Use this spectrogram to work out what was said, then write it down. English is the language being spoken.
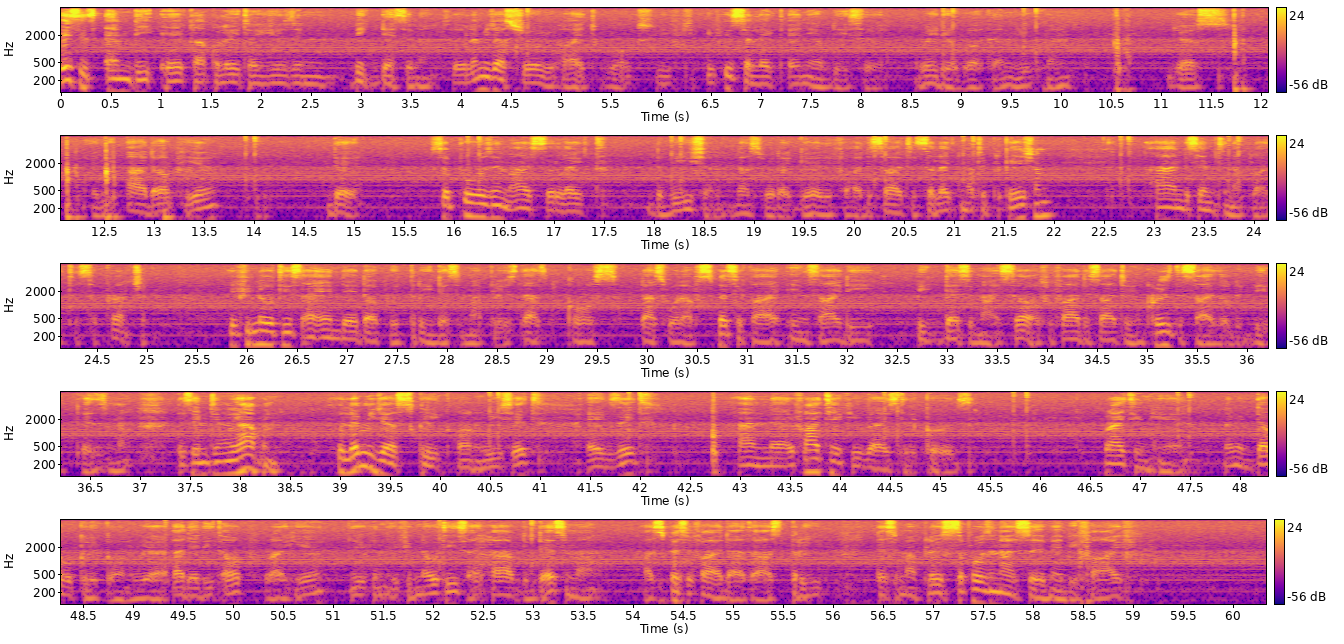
this is MDAS calculator using big decimal. So let me just show you how it works. If, if you select any of these uh, radio button you can just maybe add up here. There. Supposing I select division that's what I get. If I decide to select multiplication and the same thing applies to subtraction if you notice I ended up with three decimal places that's because that's what I've specified inside the big decimal itself. If I decide to increase the size of the big decimal the same thing will happen. So let me just click on reset exit and uh, if I take you guys to the codes right in here let me double click on where I added it up right here. You can if you notice I have the decimal I specified that as three decimal places supposing I say maybe five.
